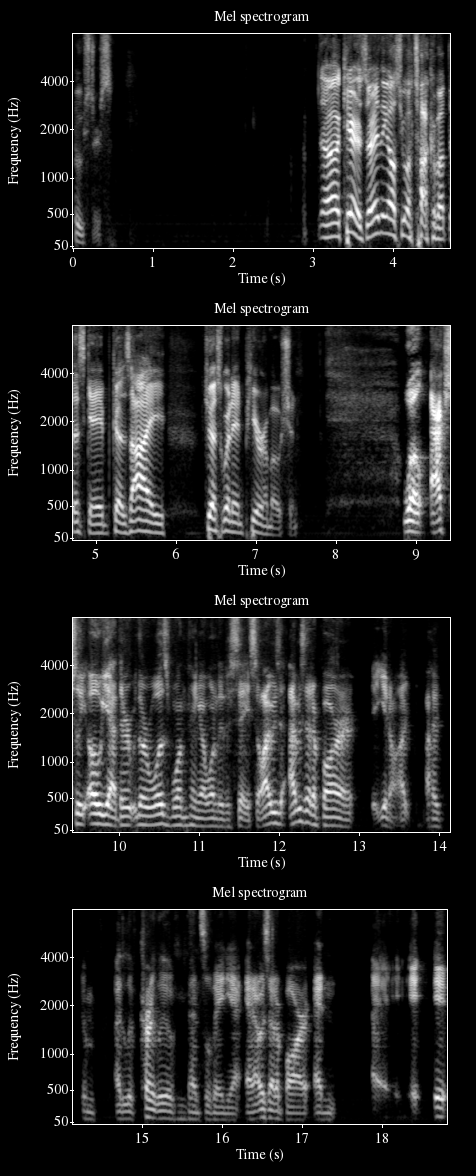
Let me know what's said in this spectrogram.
boosters. Uh, Karen, is there anything else you want to talk about this game? Because I just went in pure emotion. Well, actually, oh yeah, there there was one thing I wanted to say. So I was I was at a bar. You know, I I am I live currently live in Pennsylvania, and I was at a bar, and it it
